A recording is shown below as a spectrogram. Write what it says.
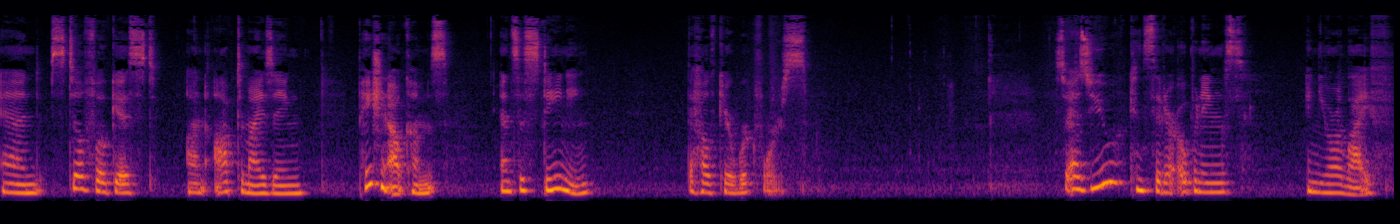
and still focused on optimizing patient outcomes and sustaining the healthcare workforce. So, as you consider openings in your life,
